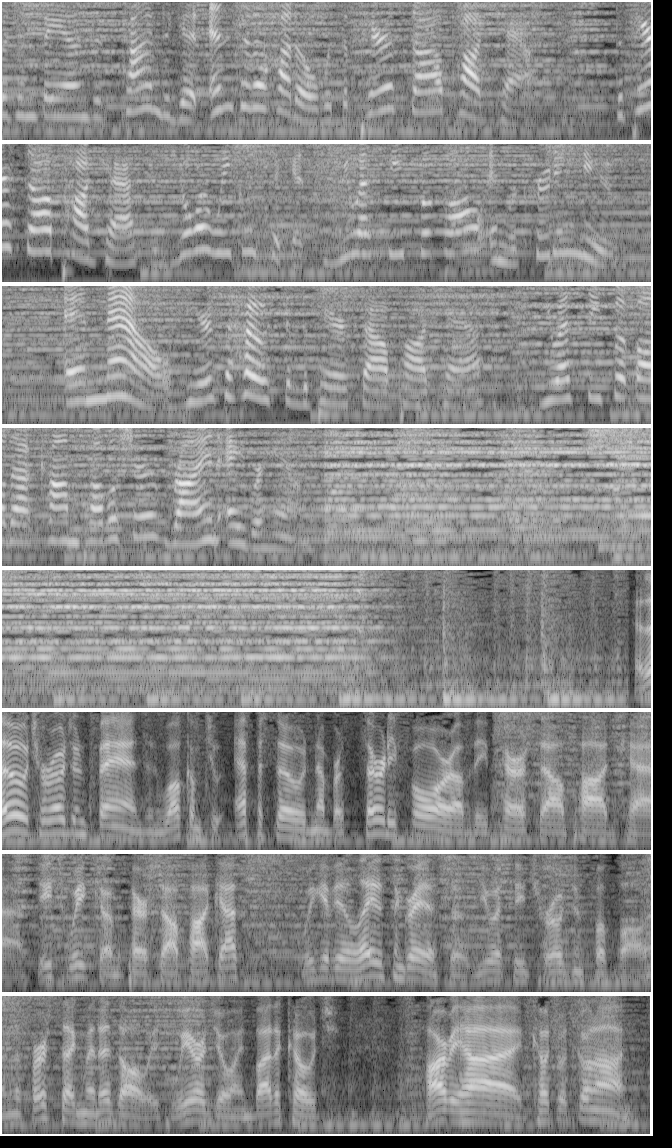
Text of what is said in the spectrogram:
Trojan fans, it's time to get into the huddle with the Peristyle Podcast. The Peristyle Podcast is your weekly ticket to USC football and recruiting news. And now, here's the host of the Peristyle Podcast, USCFootball.com publisher Ryan Abraham. Hello, Trojan fans, and welcome to episode number 34 of the Peristyle Podcast. Each week on the Peristyle Podcast, we give you the latest and greatest of USC Trojan football. In the first segment, as always, we are joined by the coach, Harvey Hyde. Coach, what's going on?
